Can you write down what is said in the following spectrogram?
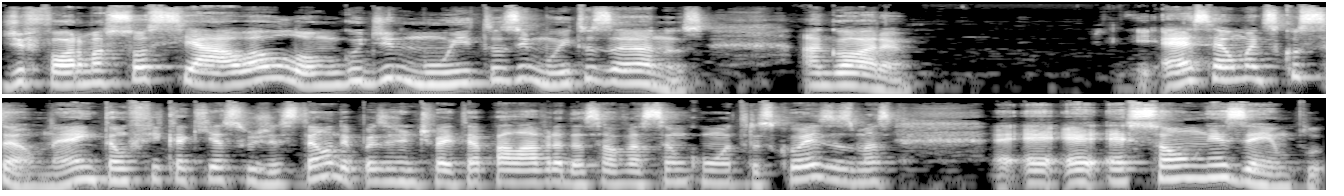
de forma social ao longo de muitos e muitos anos. Agora, essa é uma discussão, né? Então fica aqui a sugestão, depois a gente vai ter a palavra da salvação com outras coisas, mas é, é, é só um exemplo.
